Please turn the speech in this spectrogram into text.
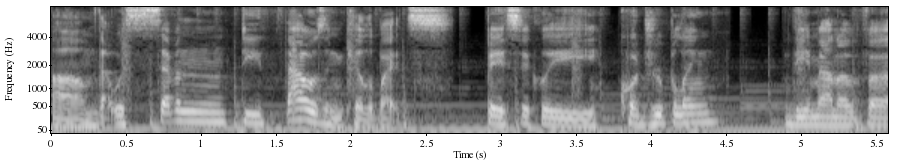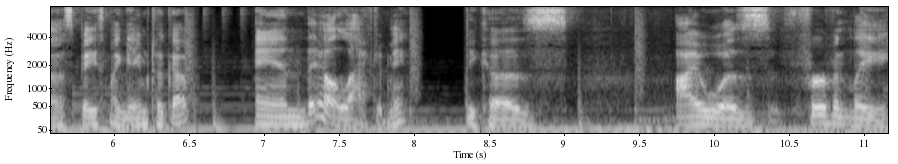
um, that was 70,000 kilobytes, basically quadrupling the amount of uh, space my game took up. And they all laughed at me because I was fervently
